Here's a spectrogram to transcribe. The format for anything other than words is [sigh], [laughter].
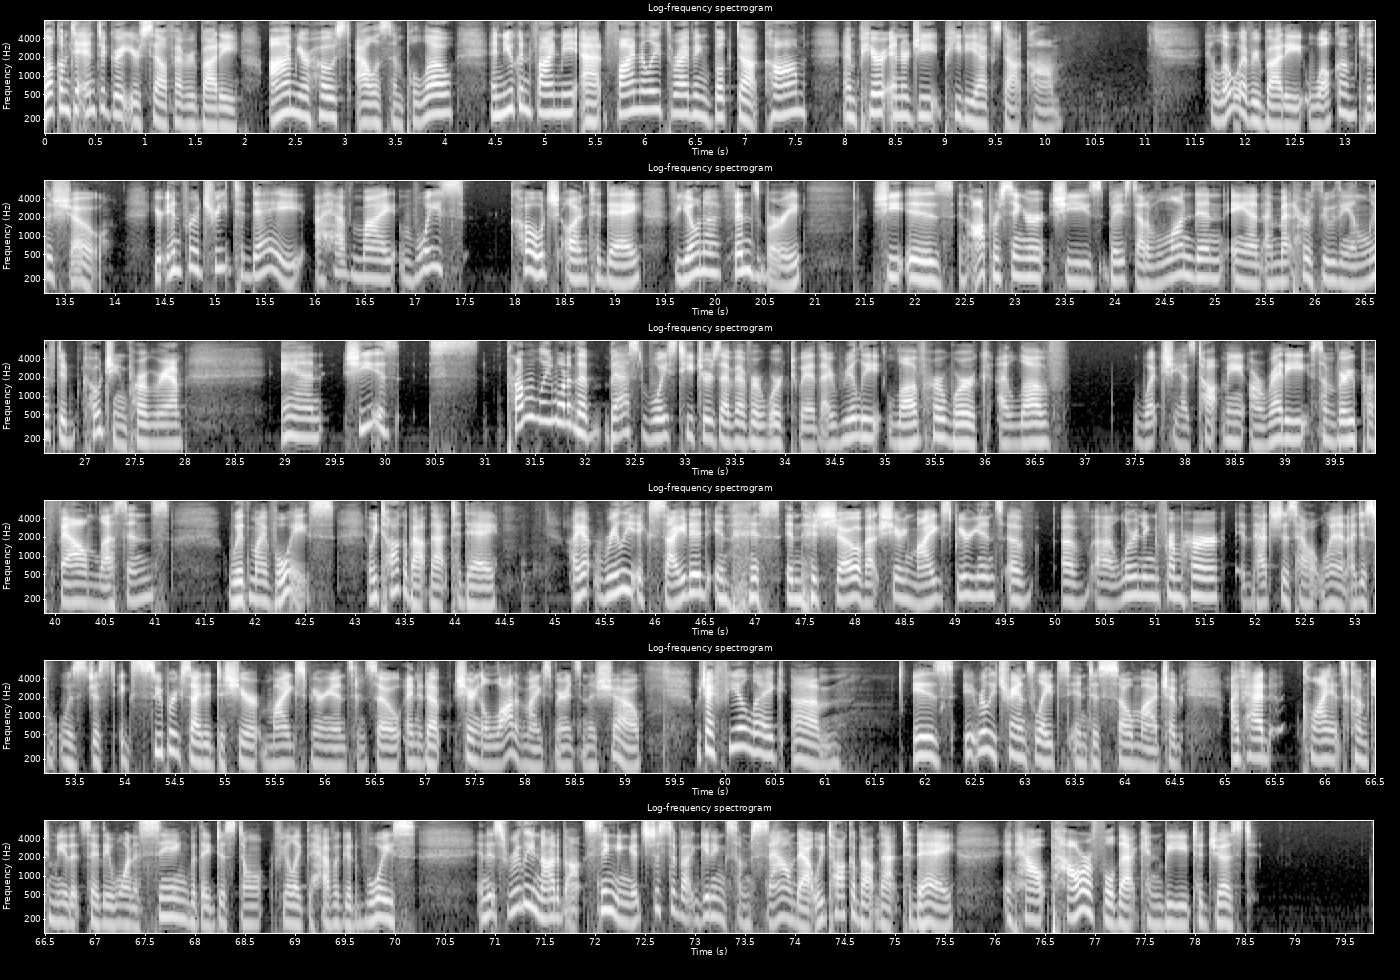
Welcome to Integrate Yourself, everybody. I'm your host, Allison Pelot, and you can find me at finallythrivingbook.com and pureenergypdx.com. Hello, everybody. Welcome to the show. You're in for a treat today. I have my voice coach on today, Fiona Finsbury. She is an opera singer. She's based out of London, and I met her through the Enlifted coaching program. And she is probably one of the best voice teachers I've ever worked with. I really love her work. I love what she has taught me already, some very profound lessons with my voice. And we talk about that today. I got really excited in [laughs] this in this show about sharing my experience of of uh, learning from her. That's just how it went. I just was just ex- super excited to share my experience. And so I ended up sharing a lot of my experience in this show, which I feel like um, is, it really translates into so much. I've, I've had clients come to me that say they want to sing, but they just don't feel like they have a good voice. And it's really not about singing, it's just about getting some sound out. We talk about that today and how powerful that can be to just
